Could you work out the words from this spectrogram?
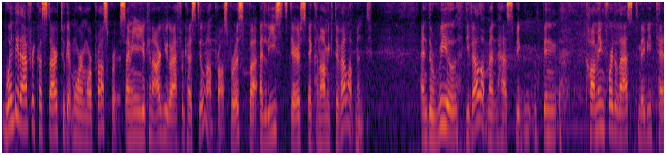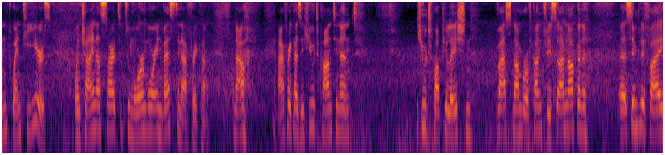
When did Africa start to get more and more prosperous? I mean, you can argue Africa is still not prosperous, but at least there's economic development. And the real development has been coming for the last maybe 10, 20 years, when China started to more and more invest in Africa. Now, Africa is a huge continent, huge population, vast number of countries, so I'm not going to uh, simplify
